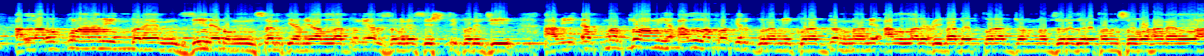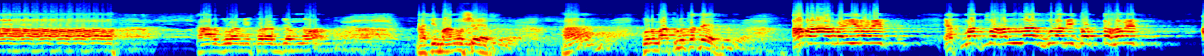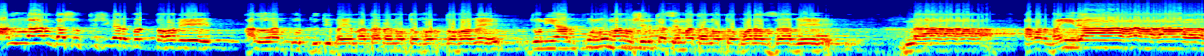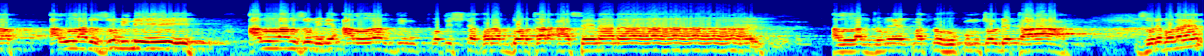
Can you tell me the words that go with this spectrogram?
আল্লাহ রব্বুল আলামিন বলেন, জিন এবং ইনসানকে আমি আল্লাহ দুনিয়ার জমিনে সৃষ্টি করেছি। আমি একমাত্র আমি আল্লাহ পাকের গোলামি করার জন্য, আমি আল্লাহর ইবাদত করার জন্য জোরে জোরে কোন, সুবহানাল্লাহ। কার গোলামি করার জন্য? নাকি মানুষের? হ্যাঁ? কোন মাকলুকাতের? আমার ভাইয়েরা একমাত্র আল্লাহর গোলামি করতে হবে। আল্লাহর দাসত্ব স্বীকার করতে হবে। আল্লাহর পদ্ধতি পায়ে মাথাটা নত করতে হবে। দুনিয়ার কোন মানুষের কাছে মাথা নত করা যাবে না। আমার ভাইরা, আল্লাহর জমিনে আল্লাহর জমিনে আল্লাহর দিন প্রতিষ্ঠা করার দরকার আছে না নাই? আল্লাহর জমিনে একমাত্র হুকুম চলবে কার? জোরে বলেন,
